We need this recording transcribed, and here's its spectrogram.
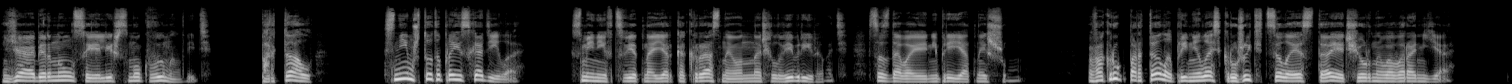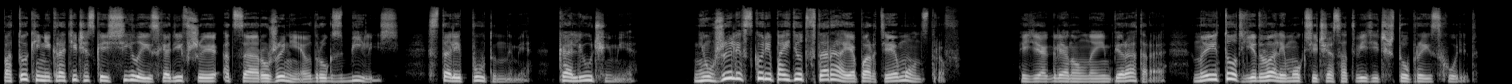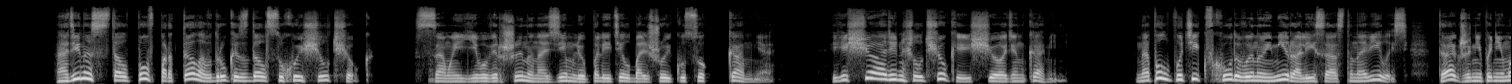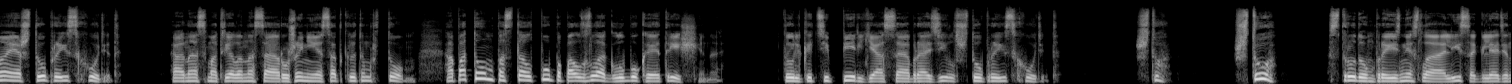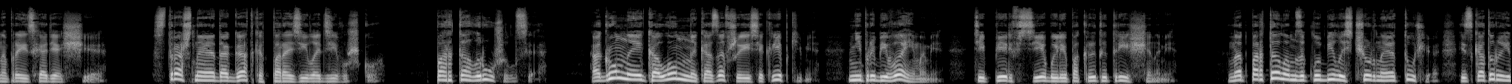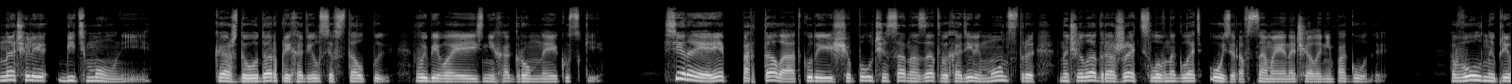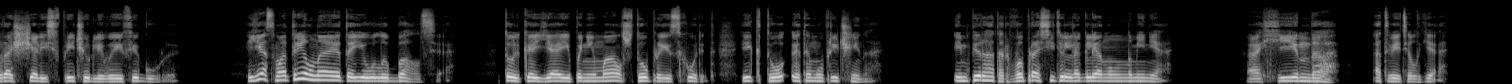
Я обернулся и лишь смог вымолвить. «Портал!» С ним что-то происходило. Сменив цвет на ярко-красный, он начал вибрировать, создавая неприятный шум. Вокруг портала принялась кружить целая стая черного воронья. Потоки некротической силы, исходившие от сооружения, вдруг сбились, стали путанными, колючими, Неужели вскоре пойдет вторая партия монстров? Я глянул на Императора, но и тот едва ли мог сейчас ответить, что происходит. Один из столпов портала вдруг издал сухой щелчок. С самой его вершины на землю полетел большой кусок камня. Еще один щелчок и еще один камень. На полпути к входу в иной мир Алиса остановилась, также не понимая, что происходит. Она смотрела на сооружение с открытым ртом, а потом по столпу поползла глубокая трещина. Только теперь я сообразил, что происходит. «Что? Что?» — с трудом произнесла Алиса, глядя на происходящее. Страшная догадка поразила девушку. Портал рушился. Огромные колонны, казавшиеся крепкими, непробиваемыми, теперь все были покрыты трещинами. Над порталом заклубилась черная туча, из которой начали бить молнии. Каждый удар приходился в столпы, выбивая из них огромные куски. Серая рябь портала, откуда еще полчаса назад выходили монстры, начала дрожать, словно гладь озера в самое начало непогоды. Волны превращались в причудливые фигуры. Я смотрел на это и улыбался. Только я и понимал, что происходит, и кто этому причина. Император вопросительно глянул на меня. «Ахинда», — ответил я.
